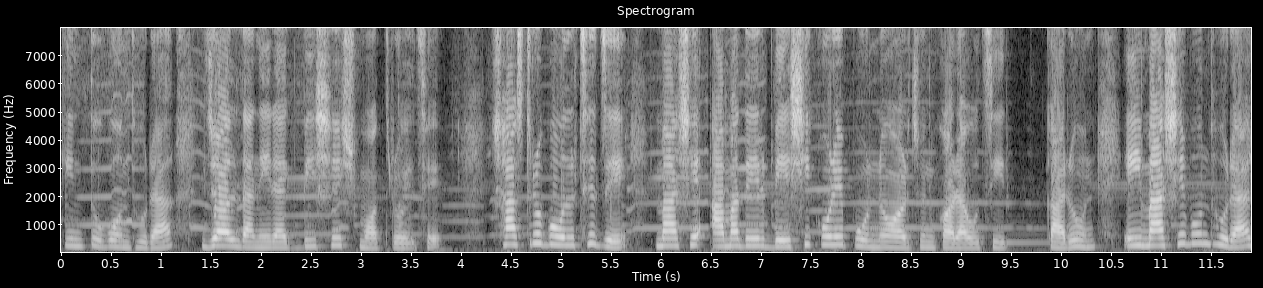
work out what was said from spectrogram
কিন্তু বন্ধুরা জলদানের এক বিশেষ মত রয়েছে। শাস্ত্র বলছে যে, মাসে আমাদের বেশি করে পুণ্য অর্জন করা উচিত। কারণ এই মাসে বন্ধুরা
